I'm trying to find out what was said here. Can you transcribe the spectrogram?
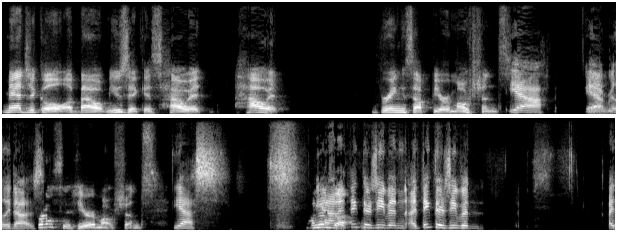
magical about music is how it how it brings up your emotions. Yeah. Yeah, it really does. Expresses your emotions. Yes. One yeah, the, I think there's even I think there's even I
